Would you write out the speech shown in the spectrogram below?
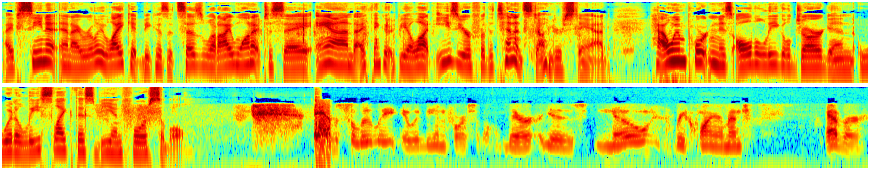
I've seen it and I really like it because it says what I want it to say, and I think it would be a lot easier for the tenants to understand. How important is all the legal jargon? Would a lease like this be enforceable? Absolutely, it would be enforceable. There is no requirement ever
